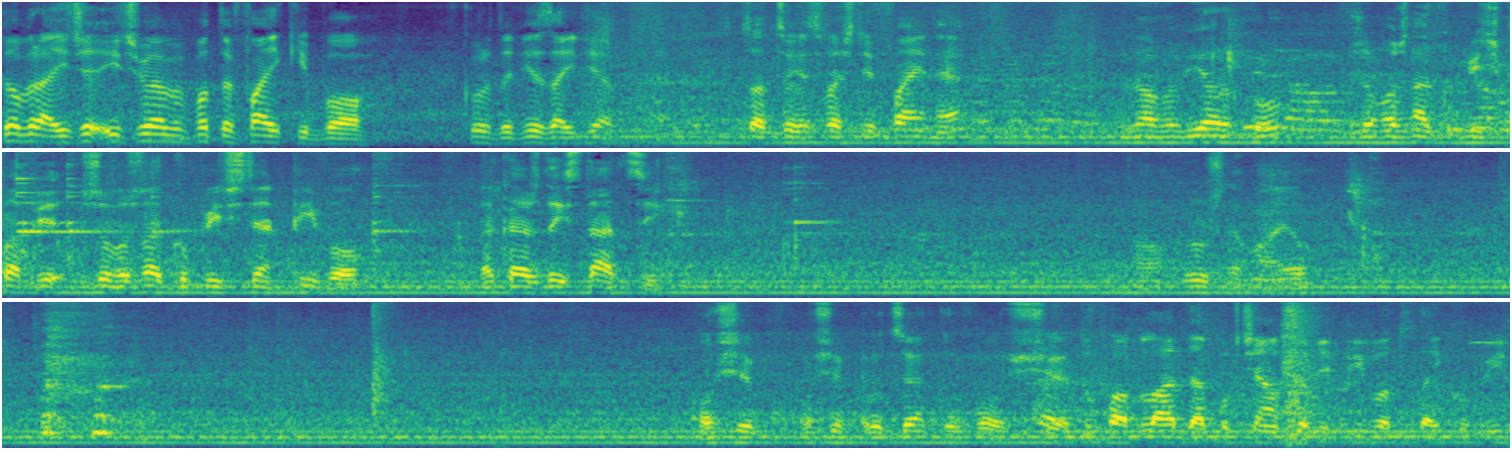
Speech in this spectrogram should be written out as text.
Dobra, idzie, idźmy po te fajki, bo kurde, nie zajdziemy. Co, co jest właśnie fajne w Nowym Jorku, że można kupić że można kupić ten piwo na każdej stacji. O, różne mają. 8, 8%, o shit. Dupa blada, bo chciałem sobie piwo tutaj kupić,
